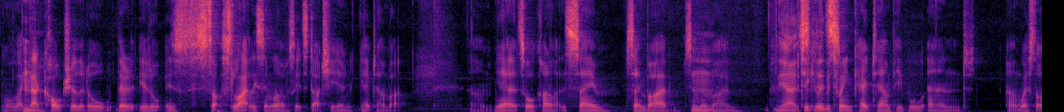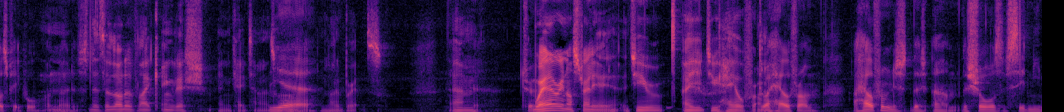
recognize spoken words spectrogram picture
or like that Mm. culture that all that it all is so- slightly similar. Obviously, it's Dutch here in Cape Town, but um, yeah, it's all kind of like the same same vibe, similar Mm. vibe. Yeah, it's- Particularly it's- between Cape Town people and um, West Oz people, I've Mm, noticed. There's a lot of like English in Cape Town as well. Yeah. a lot of Brits. Um, True. where in Australia do you are you do you hail from? do I hail from? I hail from the the, um, the shores of Sydney,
